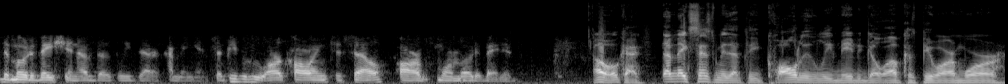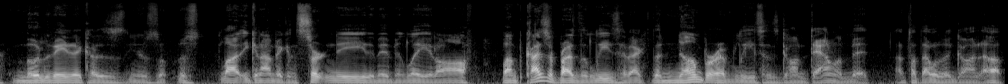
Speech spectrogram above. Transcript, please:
the motivation of those leads that are coming in. So people who are calling to sell are more motivated. Oh, okay. That makes sense to me that the quality of the lead maybe go up because people are more motivated because you know there's a, there's a lot of economic uncertainty. They may have been laid off. But I'm kind of surprised the leads have act the number of leads has gone down a bit. I thought that would have gone up.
